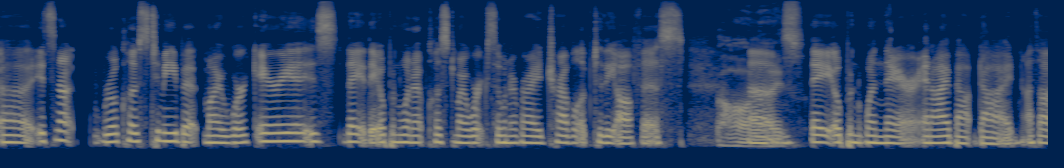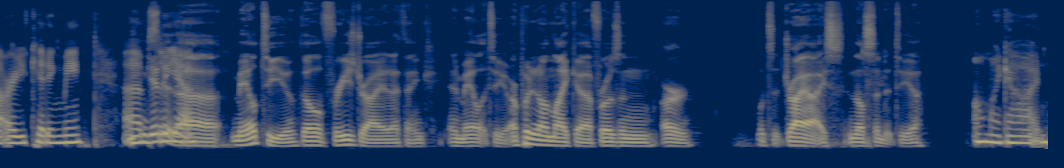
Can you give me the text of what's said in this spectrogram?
uh it's not real close to me, but my work area is they they opened one up close to my work. So whenever I travel up to the office, Oh, um, nice. they opened one there, and I about died. I thought, are you kidding me? You Um, can get so it yeah, uh, mailed to you. They'll freeze dry it, I think, and mail it to you, or put it on like a frozen or what's it, dry ice, and they'll send it to you. Oh my God,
